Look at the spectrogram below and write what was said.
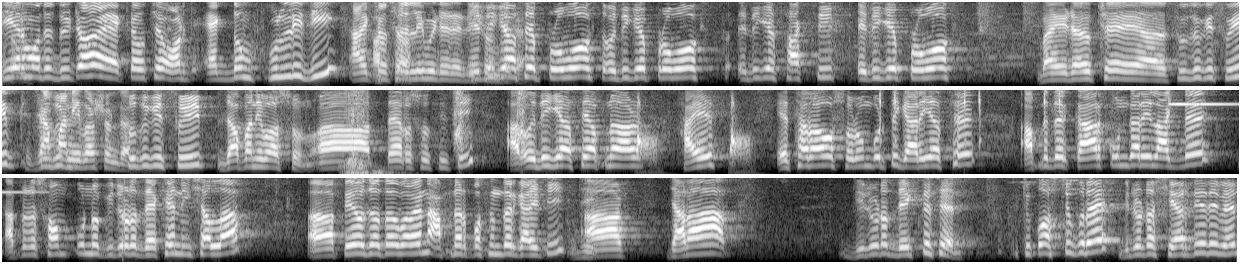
জি এর মধ্যে দুইটা হয় একটা হচ্ছে একদম ফুললি জি আর একটা হচ্ছে আচ্ছা, লিমিটেড এডিশন এদিকে আছে প্রোবক্স ওইদিকে প্রোবক্স এদিকে সাকসিট এদিকে প্রোবক্স ভাই এটা হচ্ছে সুজুকি সুইফট জাপানি ভার্সনটা সুজুকি সুইফট জাপানি ভার্সন তেরোশো সিসি আর ওইদিকে আছে আপনার হাইস এছাড়াও শোরুম ভর্তি গাড়ি আছে। আপনাদের কার কোন গাড়ি লাগবে আপনারা সম্পূর্ণ ভিডিওটা দেখেন ইনশাল্লাহ আহ, পেয়েও যেতে পারেন আপনার পছন্দের গাড়িটি। আর যারা ভিডিওটা দেখতেছেন একটু কষ্ট করে ভিডিওটা শেয়ার দিয়ে দেবেন।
